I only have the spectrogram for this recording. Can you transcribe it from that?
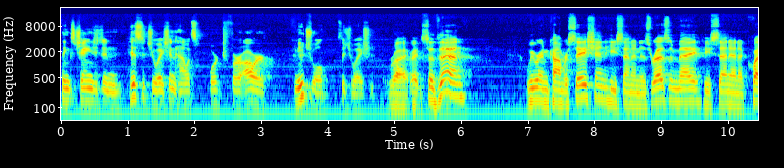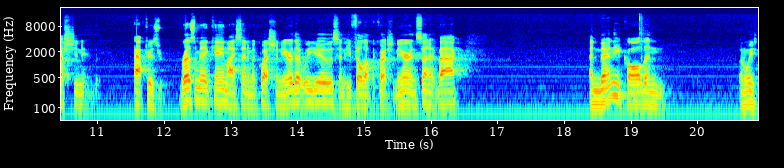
things changed in his situation, how it's worked for our mutual situation. Right, right. So then we were in conversation. He sent in his resume. He sent in a question. After his resume came, I sent him a questionnaire that we use, and he filled out the questionnaire and sent it back. And then he called, and when we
